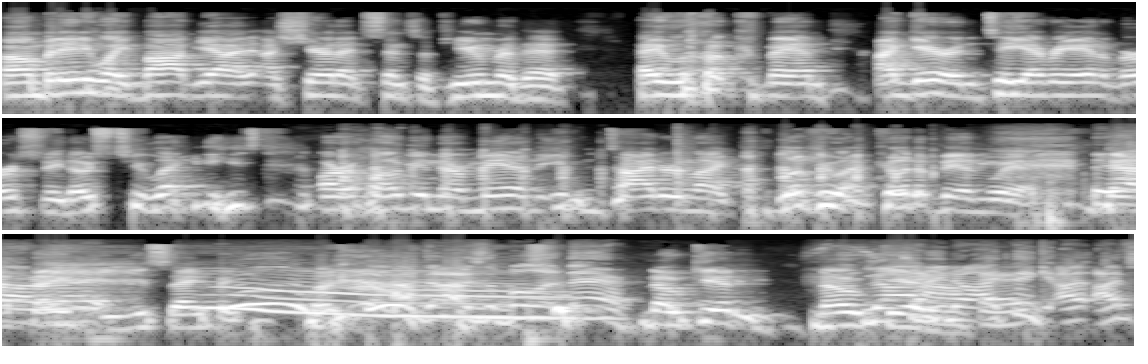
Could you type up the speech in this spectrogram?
um, but anyway, Bob, yeah, I, I share that sense of humor that. Hey, look, man! I guarantee every anniversary, those two ladies are hugging their men even tighter, and like, look who I could have been with. Yeah, now, thank right. you, you saved me. Dodge the bullet there. no kidding, no, No, kidding. you know, I think I, I've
